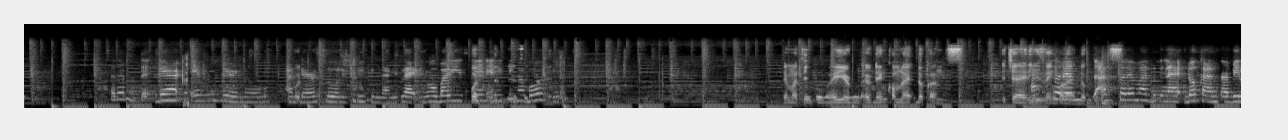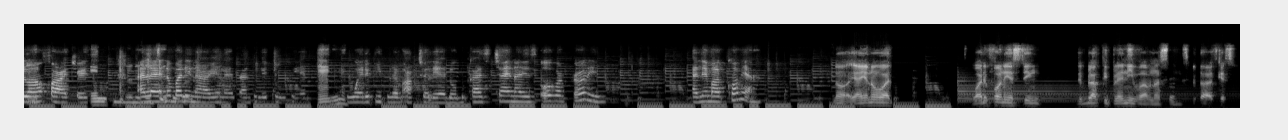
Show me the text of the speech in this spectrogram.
So them, they, they are everywhere now, and But- they're slowly creeping down. It's like nobody is saying anything about it. They might take over here. If they come like duckans, the Chinese then for come them, like as for them, are like duck and below fortress, duckans. and like nobody now realize until it too late Mm-hmm. where the people them actually are doing because China is overcrowded, and them are come here. No, yeah, you know what? What the funniest thing, the black people ain't even have no sense because guess?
